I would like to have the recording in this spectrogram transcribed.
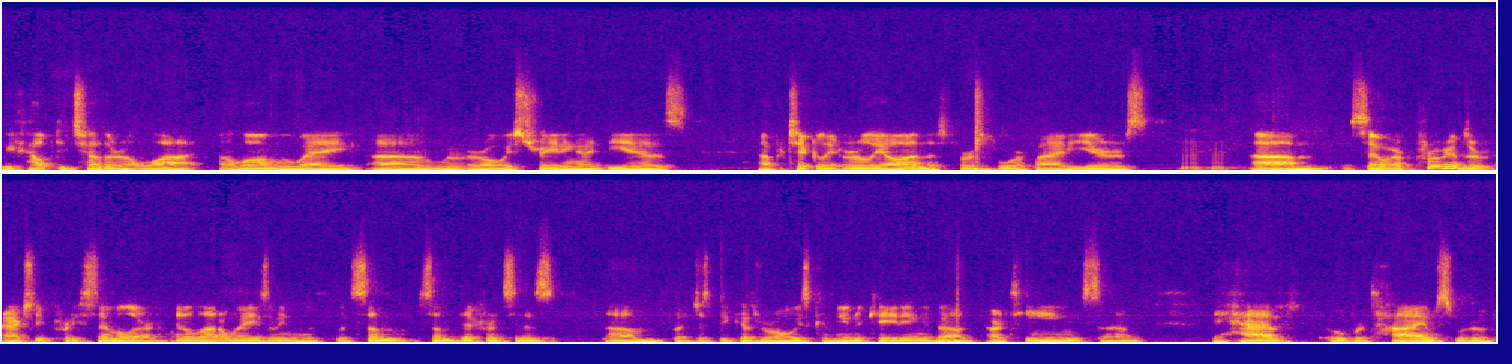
we've helped each other a lot along the way. Um, we're always trading ideas, uh, particularly early on, this first four or five years. Mm-hmm. Um, so our programs are actually pretty similar in a lot of ways. I mean, with, with some some differences, um, but just because we're always communicating about our teams, um, they have over time sort of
